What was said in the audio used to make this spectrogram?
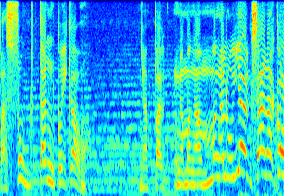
pasugtan ko ikaw nga pag nga mga mga luyag sana ko.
